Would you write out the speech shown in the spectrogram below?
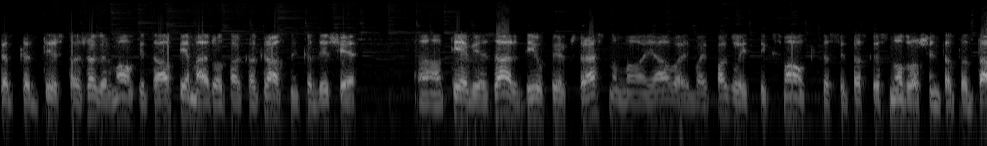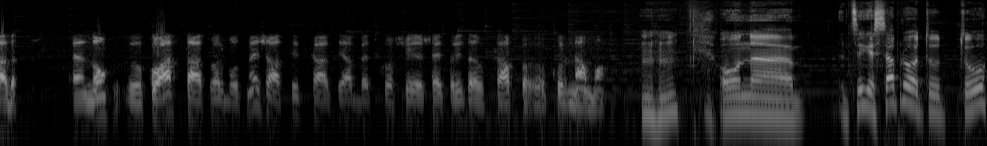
kad, kad tieši tā žagaru malka ir tā piemērotākā krāsnī, kad ir šie uh, tievie zari, divu pirkstu resnumā, jā, vai, vai paglīts tik smalki, tas ir tas, kas nodrošina tā, tā, tāda, uh, nu, ko atstāt varbūt mežā citkārt, jā, bet ko šie, šeit var izdarīt kā apkurināmo. Mm -hmm. Un, uh, cik es saprotu, tu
